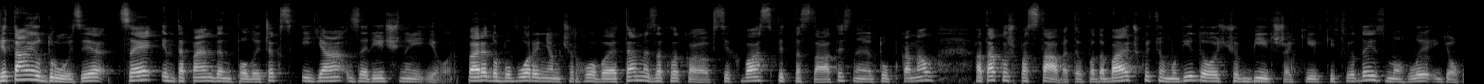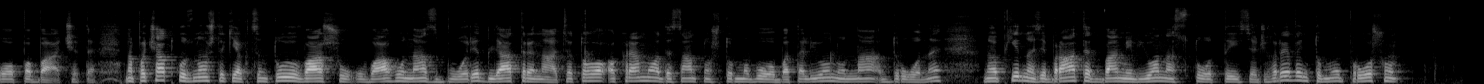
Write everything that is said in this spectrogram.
Вітаю, друзі! Це Independent Politics і я Зарічний Ігор. Перед обговоренням чергової теми закликаю всіх вас підписатись на YouTube канал, а також поставити вподобайку цьому відео, щоб більша кількість людей змогли його побачити. На початку знову ж таки акцентую вашу увагу на зборі для 13-го окремого десантно-штурмового батальйону на дрони. Необхідно зібрати 2 мільйона 100 тисяч гривень, тому прошу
